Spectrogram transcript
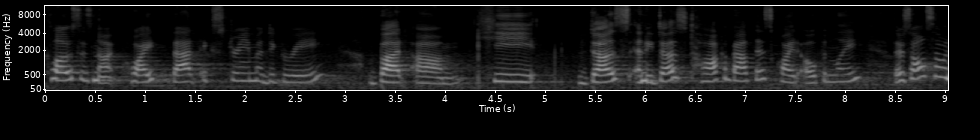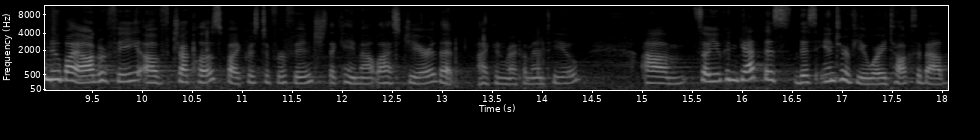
Close is not quite that extreme a degree, but um, he does, and he does talk about this quite openly. There's also a new biography of Chuck Close by Christopher Finch that came out last year that I can recommend to you. Um, so you can get this, this interview where he talks about,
